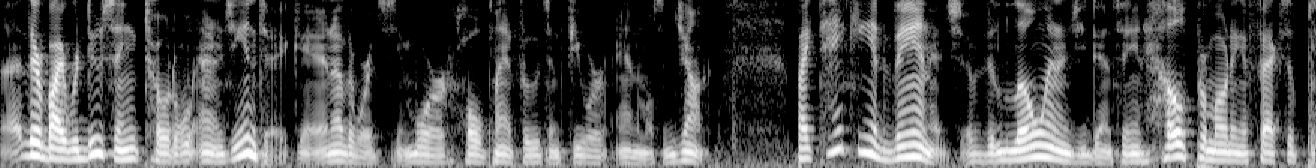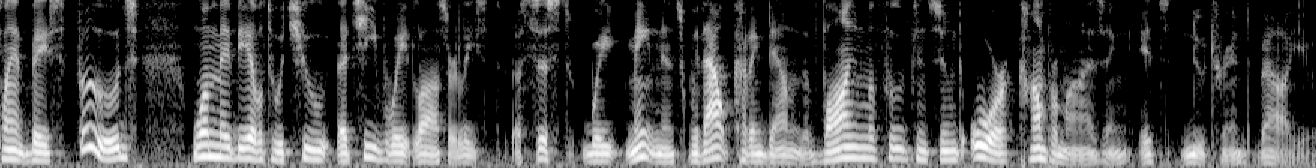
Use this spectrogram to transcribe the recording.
Uh, thereby reducing total energy intake, in other words, more whole plant foods and fewer animals and junk. By taking advantage of the low energy density and health-promoting effects of plant-based foods, one may be able to achieve weight loss, or at least assist weight maintenance, without cutting down on the volume of food consumed or compromising its nutrient value.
